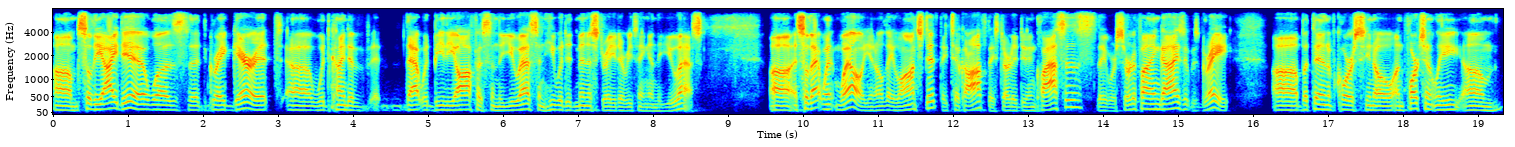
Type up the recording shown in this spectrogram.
Um, so the idea was that Greg Garrett uh, would kind of that would be the office in the U.S. and he would administrate everything in the U.S. Uh, and so that went well. You know, they launched it, they took off, they started doing classes, they were certifying guys. It was great. Uh, but then, of course, you know, unfortunately, um,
